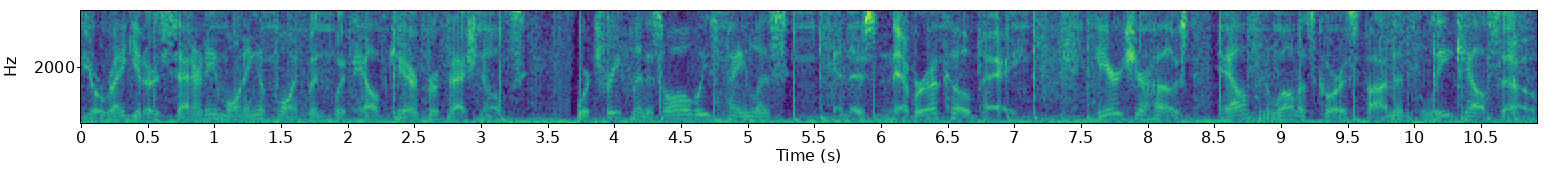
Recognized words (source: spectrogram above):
your regular Saturday morning appointment with healthcare professionals, where treatment is always painless and there's never a copay. Here's your host, health and wellness correspondent Lee Kelso.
